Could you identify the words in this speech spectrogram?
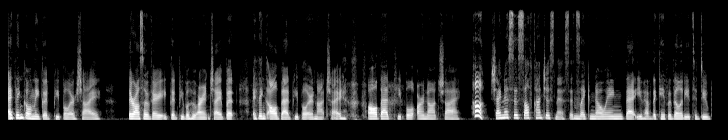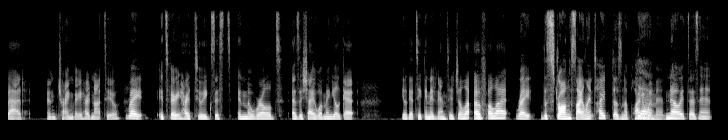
I think only good people are shy. There are also very good people who aren't shy, but I think all bad people are not shy. all bad people are not shy. Huh. Shyness is self consciousness. It's mm. like knowing that you have the capability to do bad and trying very hard not to. Right. It's very hard to exist in the world as a shy woman. You'll get you'll get taken advantage a lot of a lot. Right. The strong silent type doesn't apply yeah. to women. No, it doesn't.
